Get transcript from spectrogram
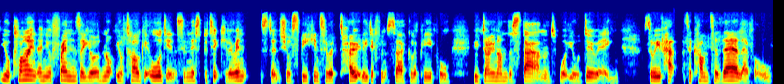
your client and your friends are your not your target audience in this particular instance you're speaking to a totally different circle of people who don't understand what you're doing. So we've had to come to their level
